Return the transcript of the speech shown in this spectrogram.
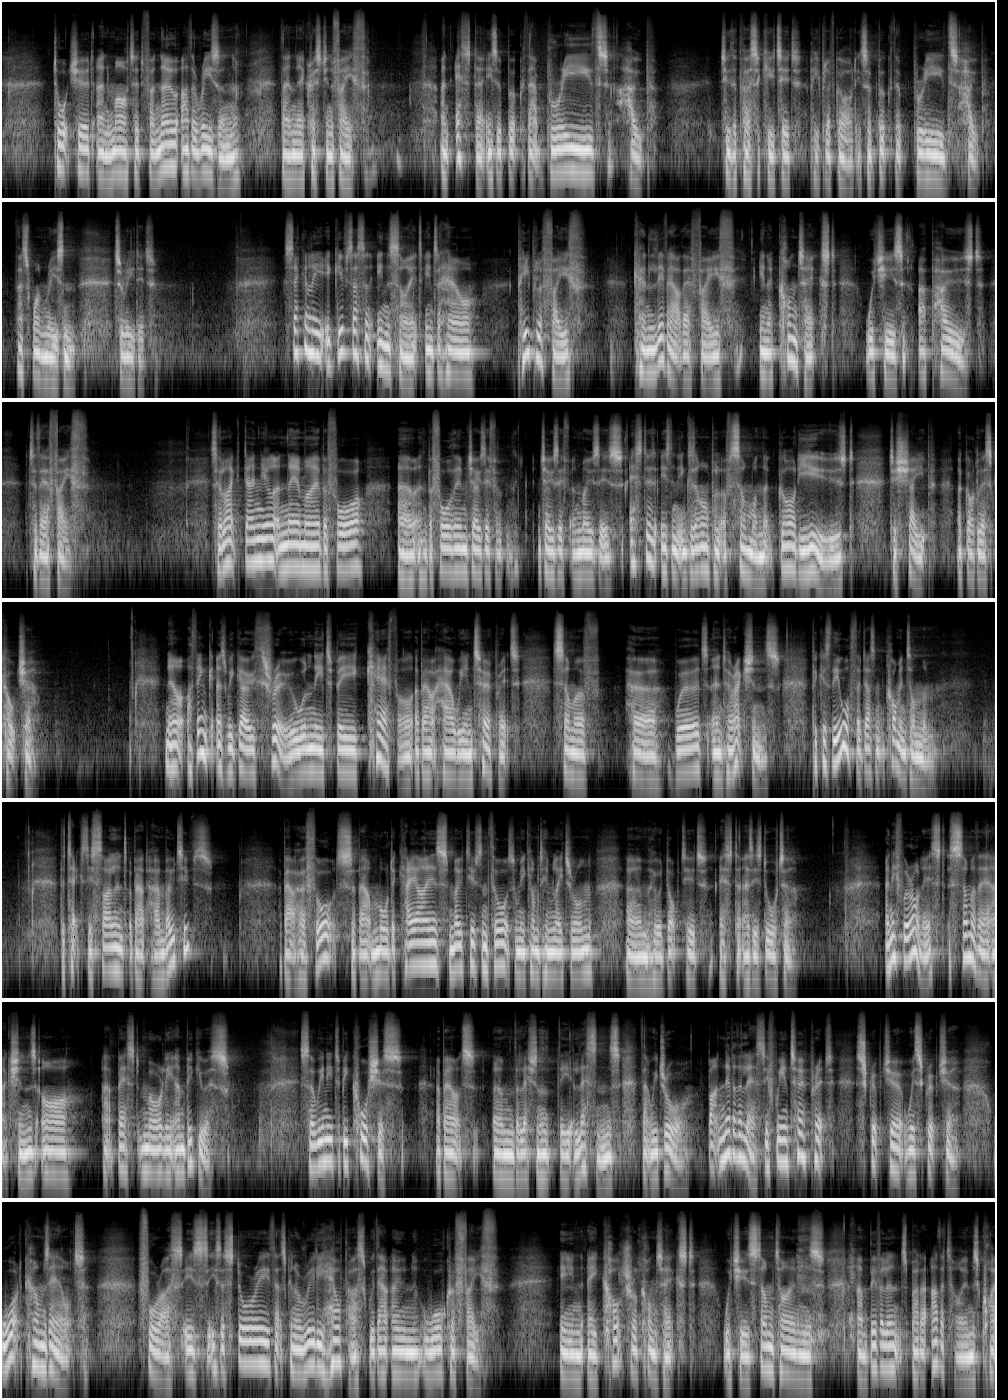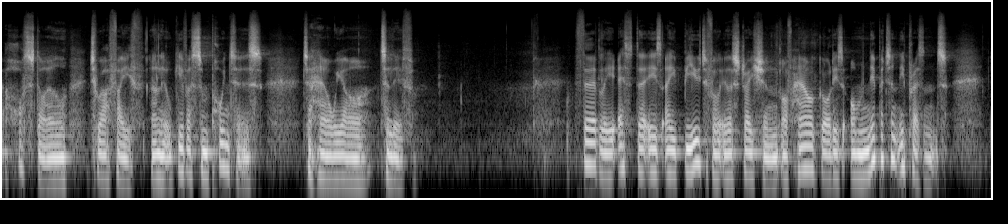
tortured, and martyred for no other reason than their Christian faith. And Esther is a book that breathes hope to the persecuted people of God. It's a book that breathes hope. That's one reason to read it. Secondly, it gives us an insight into how people of faith can live out their faith in a context which is opposed to their faith. So, like Daniel and Nehemiah before, um, and before them, Joseph, Joseph and Moses, Esther is an example of someone that God used to shape a godless culture. Now, I think as we go through, we'll need to be careful about how we interpret some of her words and her actions, because the author doesn't comment on them. The text is silent about her motives, about her thoughts, about Mordecai's motives and thoughts when we come to him later on, um, who adopted Esther as his daughter. And if we're honest, some of their actions are at best morally ambiguous. So we need to be cautious about um, the, lesson, the lessons that we draw. But nevertheless, if we interpret Scripture with Scripture, what comes out for us is, is a story that's going to really help us with our own walk of faith in a cultural context which is sometimes ambivalent, but at other times quite hostile to our faith. And it will give us some pointers to how we are to live. Thirdly, Esther is a beautiful illustration of how God is omnipotently present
